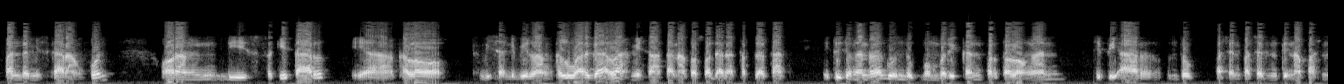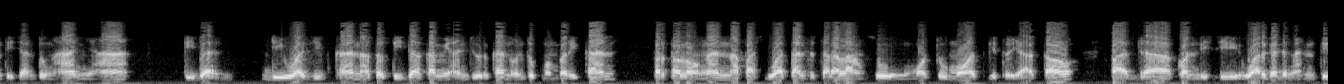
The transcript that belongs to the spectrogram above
pandemi sekarang pun, orang di sekitar, ya kalau bisa dibilang keluarga lah misalkan atau saudara terdekat, itu jangan ragu untuk memberikan pertolongan CPR untuk pasien-pasien henti napas, henti jantung. Hanya tidak diwajibkan atau tidak kami anjurkan untuk memberikan pertolongan napas buatan secara langsung mod to gitu ya. Atau pada kondisi warga dengan henti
